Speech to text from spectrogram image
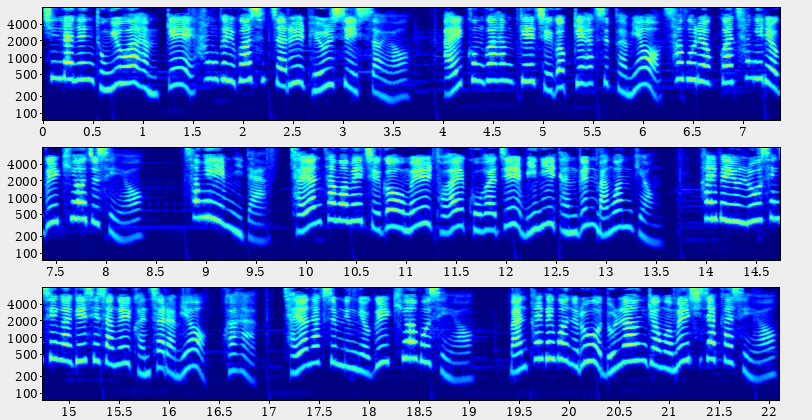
신나는 동요와 함께 한글과 숫자를 배울 수 있어요. 아이콘과 함께 즐겁게 학습하며 사고력과 창의력을 키워주세요. 3위입니다. 자연 탐험의 즐거움을 더할 고화질 미니 당근 망원경. 8배율로 생생하게 세상을 관찰하며 과학, 자연 학습 능력을 키워보세요. 1,800원으로 놀라운 경험을 시작하세요.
